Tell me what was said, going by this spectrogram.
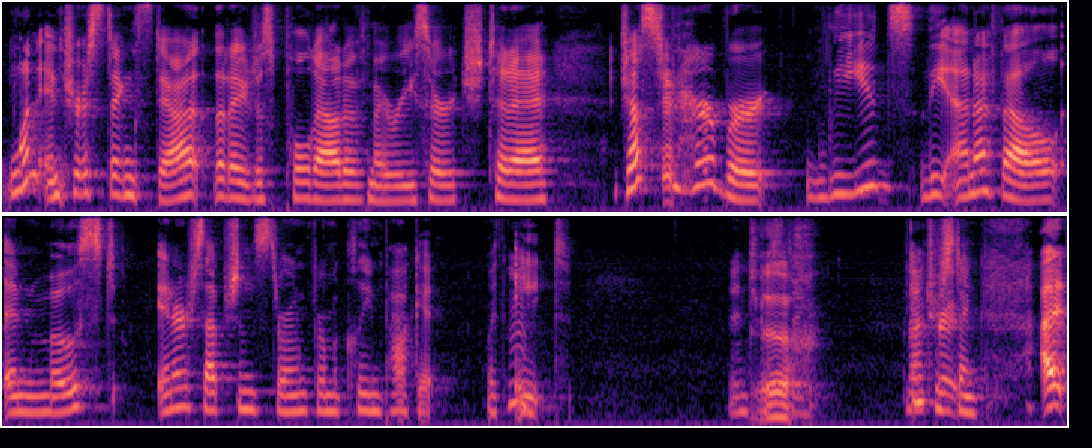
one interesting stat that I just pulled out of my research today Justin Herbert leads the NFL in most interceptions thrown from a clean pocket with eight. Interesting. Ugh. Not. Interesting. I,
